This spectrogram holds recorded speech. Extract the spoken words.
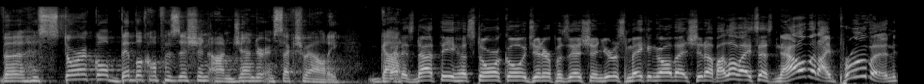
the historical biblical position on gender and sexuality. That is not the historical gender position. You're just making all that shit up. I love how he says, now that I've proven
